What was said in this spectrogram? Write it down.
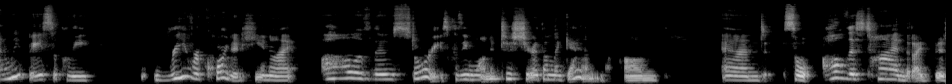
and we basically re recorded, he and I, all of those stories because he wanted to share them again. Um, and so all this time that I'd been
